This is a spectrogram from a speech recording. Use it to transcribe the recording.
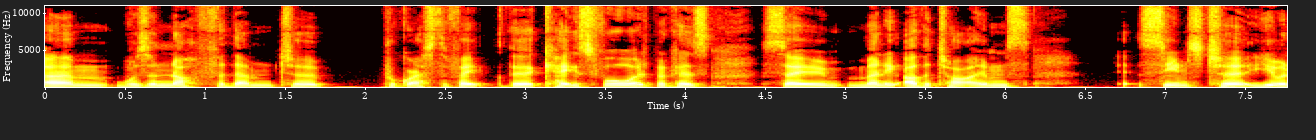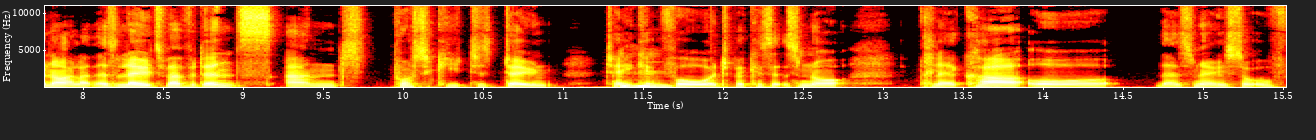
um, was enough for them to progress the fake the case forward because so many other times it seems to you and I like there's loads of evidence and prosecutors don't take mm-hmm. it forward because it's not clear cut or there's no sort of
